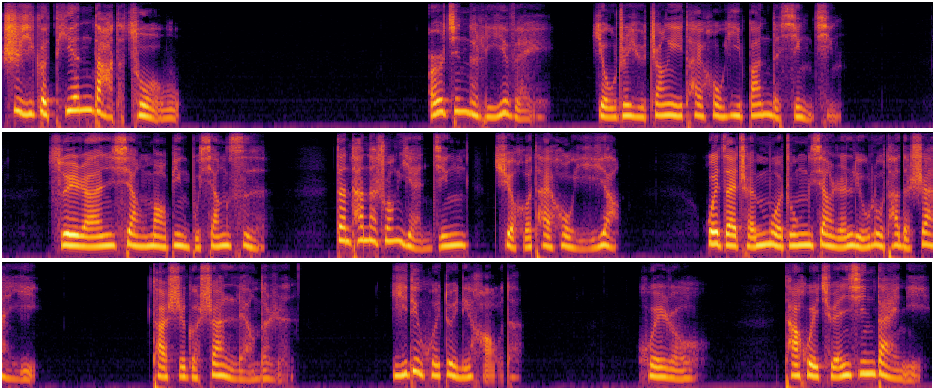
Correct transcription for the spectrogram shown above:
是一个天大的错误。而今的李伟，有着与张仪太后一般的性情。虽然相貌并不相似，但他那双眼睛却和太后一样，会在沉默中向人流露他的善意。他是个善良的人。一定会对你好的，慧柔，他会全心待你，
